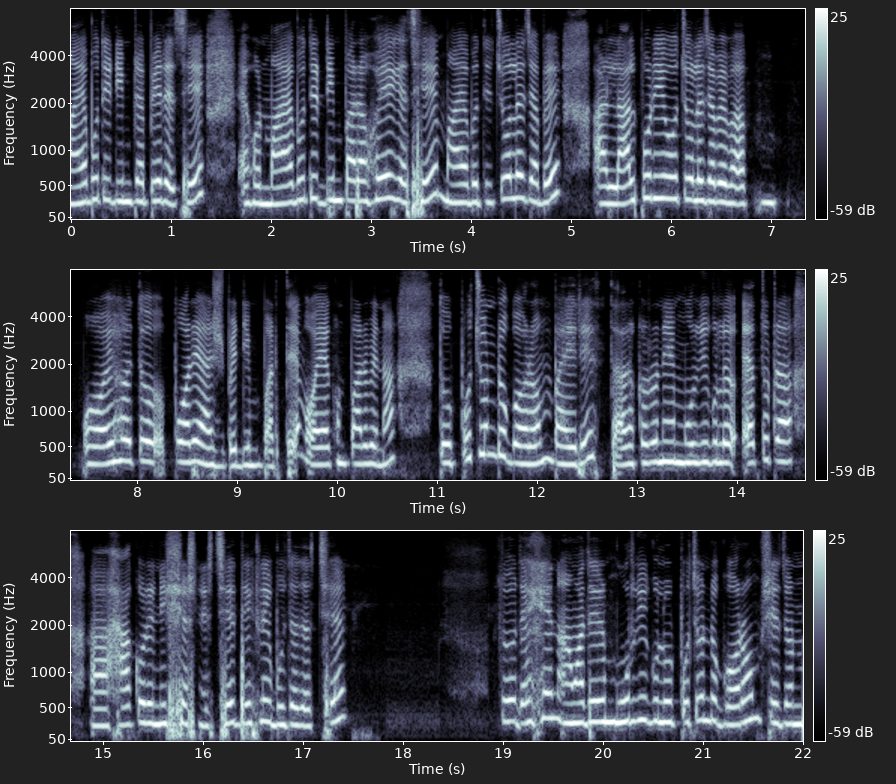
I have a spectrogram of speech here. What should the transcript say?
মায়াবতী ডিমটা পেরেছে। এখন মায়াবতীর ডিম পাড়া হয়ে গেছে, মায়াবতী চলে যাবে আর লালপুরিও চলে যাবে ওই হয়তো পরে আসবে ডিম পাড়তে ও এখন পারবে না। তো প্রচণ্ড গরম বাইরে, তার কারণে মুরগিগুলো এতটা হা করে নিঃশ্বাস নিচ্ছে, দেখলেই বোঝা যাচ্ছে। তো দেখেন আমাদের মুরগিগুলোর প্রচণ্ড গরম, সেজন্য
